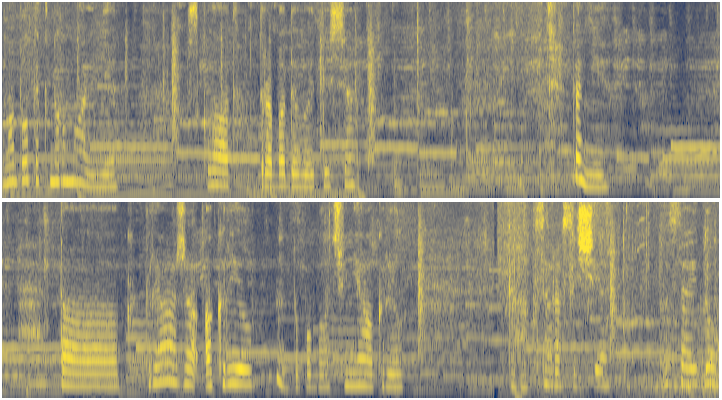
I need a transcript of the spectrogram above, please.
На дотик нормальний. Склад треба дивитися. Та ні. Так, пряжа, акрил. Ну, до побачення акрил. Так, зараз іще зайду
